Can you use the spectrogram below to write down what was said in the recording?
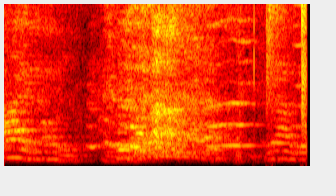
I know you.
